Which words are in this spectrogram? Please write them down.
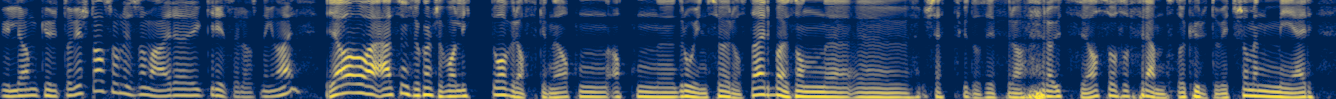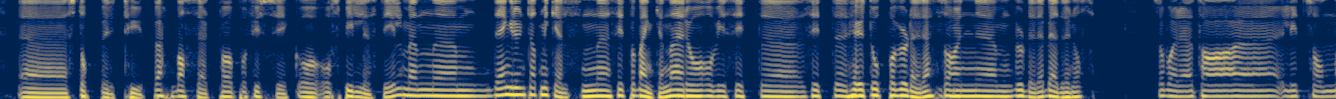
William Kurtovic, da, som liksom er uh, kriseløsningen her. Ja, og jeg syns kanskje det var litt overraskende at han, at han uh, dro inn Sørås der. Bare sånn uh, sett skulle si, fra, fra utsida så, så, fremstår Kurtovic som en mer uh, stoppertype, basert på, på fysikk og, og, spillestil. Men det er en grunn til at Mikkelsen sitter på benken der, og, og vi sitter, sitter, høyt opp og vurderer. Så han vurderer bedre enn oss. Så bare ta litt sånn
